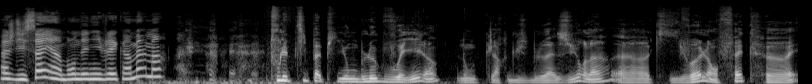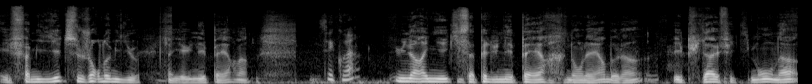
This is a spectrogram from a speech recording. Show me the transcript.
Ah, je dis ça, il y a un bon dénivelé quand même. Hein Tous les petits papillons bleus que vous voyez là, donc l'argus bleu azur là, euh, qui vole en fait, euh, est familier de ce genre de milieu. Il y a une épère là. C'est quoi? Une araignée qui s'appelle une épère dans l'herbe là. Et puis là, effectivement, on a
